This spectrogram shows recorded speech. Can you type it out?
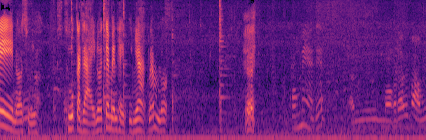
ยเนาะสูสูกระไดเนาะแต่แม่นให้กูยากนํเนาะของแม่เด้อันหมอกระทะไม่ผ่าพู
